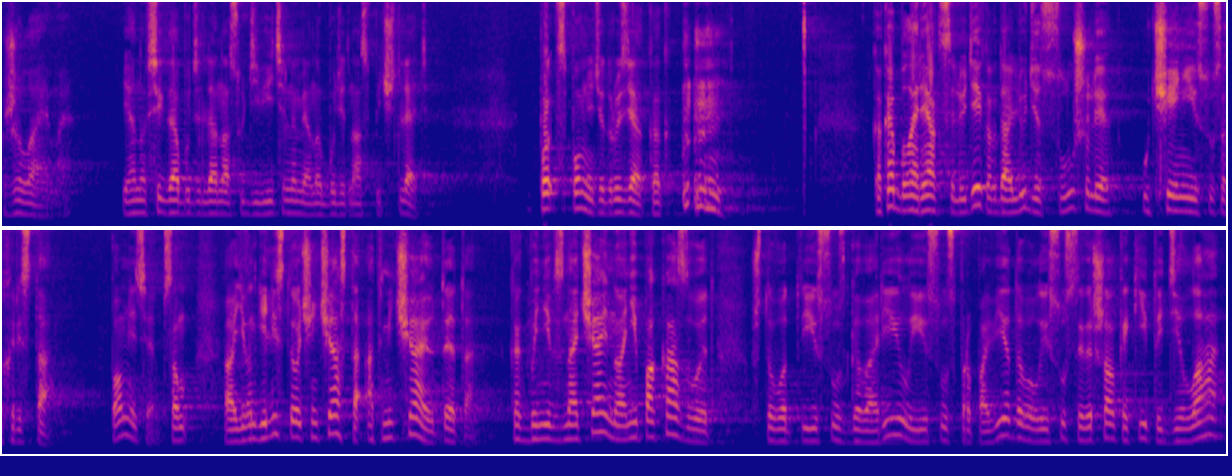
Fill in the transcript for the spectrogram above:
желаемое. И оно всегда будет для нас удивительным, и оно будет нас впечатлять. Вспомните, друзья, как, какая была реакция людей, когда люди слушали учение Иисуса Христа. Помните? А, евангелисты очень часто отмечают это, как бы невзначай, но они показывают, что вот Иисус говорил, Иисус проповедовал, Иисус совершал какие-то дела,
